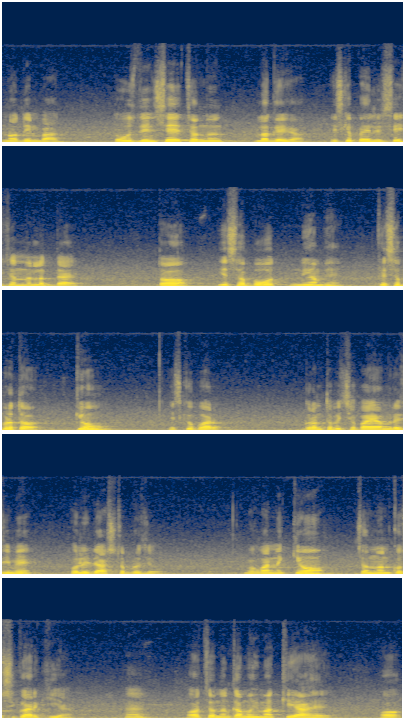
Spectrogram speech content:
नौ दिन बाद। तो उस दिन से चंदन लगेगा। इसके पहले से ही चंदन लगता है। तो ये सब बहुत नियम है। केशव व्रत क्यों? इसके ऊपर ग्रंथ भी छपाया अंग्रेज़ी में होली राष्ट्रब्रज भगवान ने क्यों चंदन को स्वीकार किया? है और चंदन का महिमा क्या है? और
